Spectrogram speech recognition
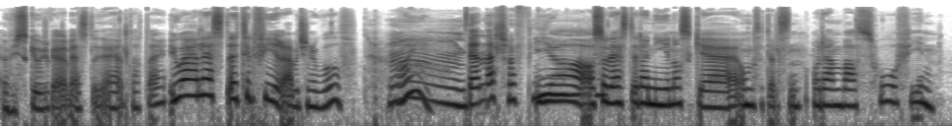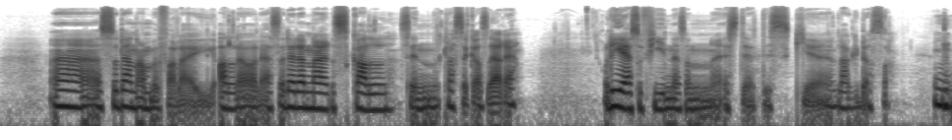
Jeg husker jo ikke hva jeg har lest i det hele tatt. jeg. Jo, jeg har lest eh, Til fire av Virginia Woolf. Mm, den er så fin. Ja, og så leste jeg den nynorske omsettelsen, og den var så fin. Uh, så den anbefaler jeg alle å lese. Det er den der Skall sin klassikerserie. Og de er så fine sånn estetisk uh, lagd også. Mm.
